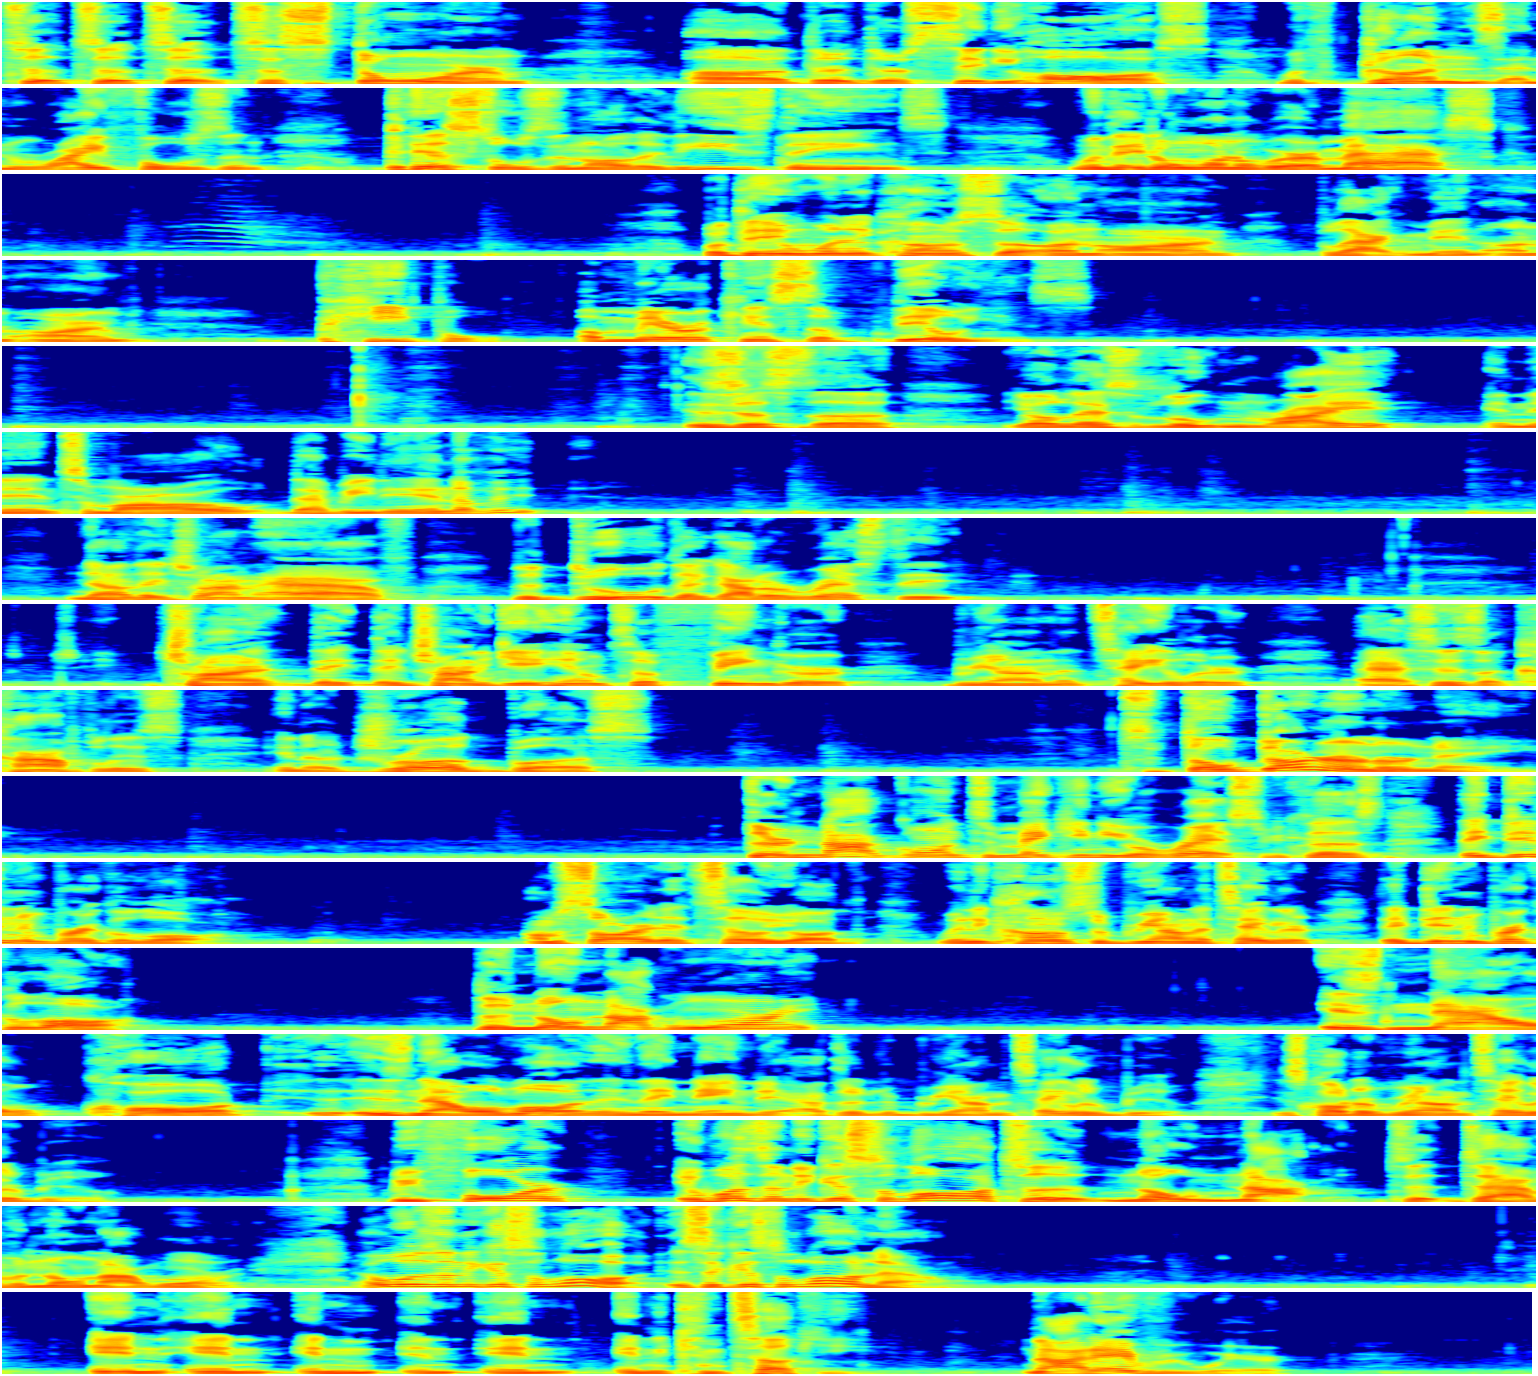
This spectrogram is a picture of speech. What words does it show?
to to to to storm uh, their their city halls with guns and rifles and pistols and all of these things when they don't want to wear a mask. But then when it comes to unarmed black men, unarmed people, American civilians, It's just a yo, let's loot and riot, and then tomorrow that be the end of it. Now they trying to have the dude that got arrested trying they they trying to get him to finger Breonna Taylor as his accomplice in a drug bust to throw dirt on her name. They're not going to make any arrests because they didn't break a law. I'm sorry to tell y'all, when it comes to Breonna Taylor, they didn't break a law. The no knock warrant is now called is now a law, and they named it after the Breonna Taylor bill. It's called the Breonna Taylor bill. Before it wasn't against the law to no knock to, to have a no knock warrant. It wasn't against the law. It's against the law now. In in in in in in Kentucky, not everywhere,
